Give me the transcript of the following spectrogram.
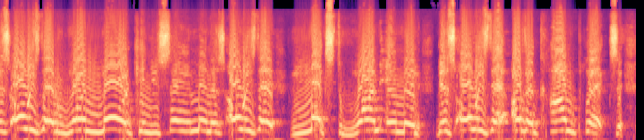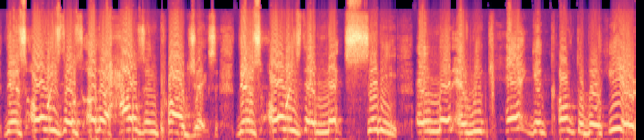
There's always that one more. Can you say amen? There's always that next one. Amen. There's always that other complex. There's always those other housing projects. There's always that next city. Amen. And we can't get comfortable here.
